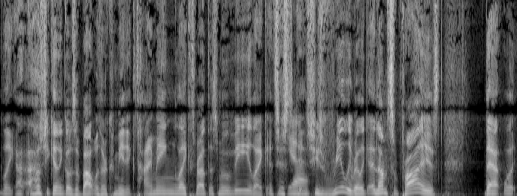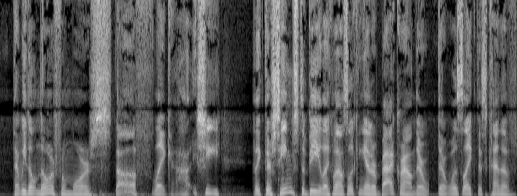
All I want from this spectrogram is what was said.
like how she kind of goes about with her comedic timing, like throughout this movie. Like it's just, Yeah. she's really, really good, and I'm surprised that like that we don't know her from more stuff. Like she, like there seems to be like when I was looking at her background, there there was like this kind of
